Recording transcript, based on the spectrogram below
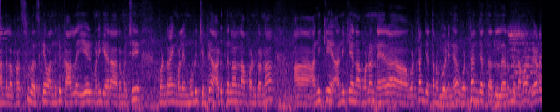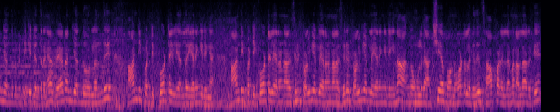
அதில் ஃபஸ்ட்டு பஸ்க்கே வந்துட்டு காலைல ஏழு மணிக்கு ஏற ஆரம்பித்து கொன்றாங்கி மலையை முடிச்சுட்டு அடுத்த நாள் என்ன பண்ணிட்டோன்னா அன்றைக்கே அன்றைக்கே என்ன பண்ணோம் நேராக ஒட்டஞ்சத்திரம் போயிடுங்க. ஒட்டஞ்சத்திரத்துலேருந்து நம்ம வேடஞ்சந்தூருக்கு டிக்கெட் எடுத்துருங்க. வேடஞ்சந்தூர்லேருந்து ஆண்டிப்பட்டி கோட்டையில் இருந்து இறங்கிடுங்க. ஆண்டிப்பட்டி கோட்டையில் இறங்கினாலும் சரி டொல்கேட்டில் இறங்கினாலும் சரி டொல்கேட்டில் இறங்கிட்டிங்கன்னா அங்கே உங்களுக்கு அக்ஷய பவன் ஹோட்டல் இருக்குது. சாப்பாடு எல்லாமே நல்லா இருக்குது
